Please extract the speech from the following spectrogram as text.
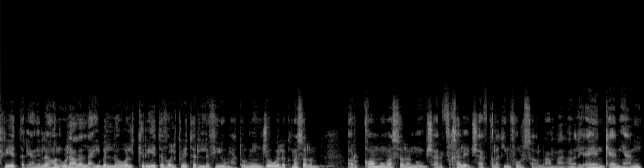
creator يعني لو هنقول على اللعيب اللي هو ال creative وال creator اللي فيهم هتقول مين؟ ويلوك مثلا أرقامه مثلا ومش عارف خالق مش عارف 30 فرصة ولا عمل إيه ايا كان يعني.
